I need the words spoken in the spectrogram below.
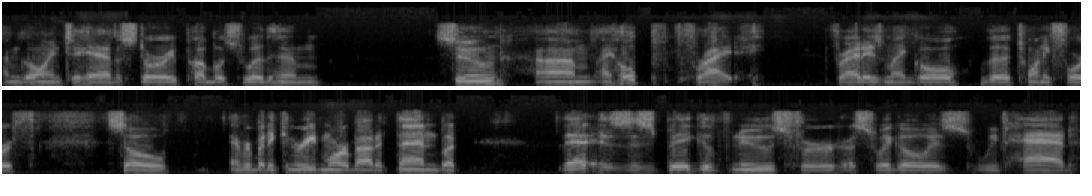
I'm going to have a story published with him soon. Um, I hope Friday. Friday is my goal, the 24th. So everybody can read more about it then. But that is as big of news for Oswego as we've had.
